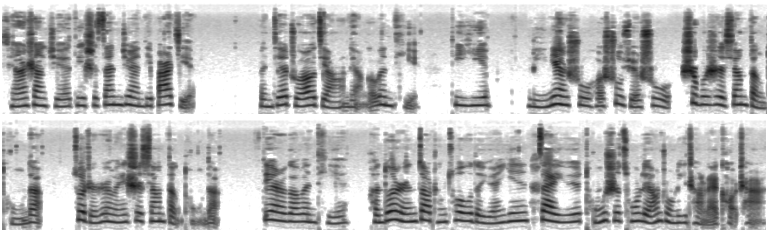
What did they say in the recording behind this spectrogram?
形而上学第十三卷第八节，本节主要讲两个问题：第一，理念数和数学数是不是相等同的？作者认为是相等同的。第二个问题，很多人造成错误的原因在于同时从两种立场来考察：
